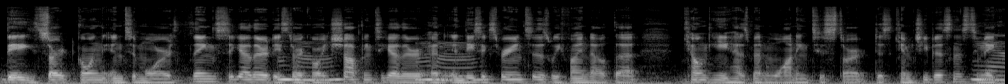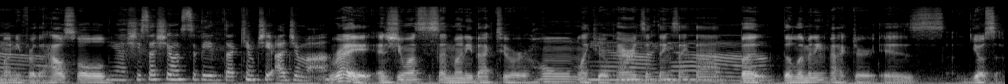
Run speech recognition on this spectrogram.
they start going into more things together. They start going Mm-hmm. shopping together, and in these experiences, we find out that Kyunghee has been wanting to start this kimchi business to make money for the household. Yeah, she says she wants to be the kimchi ajima. Right, and she wants to send money back to her home, like to her parents and Yeah, things like that. But the limiting factor is Yosef.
